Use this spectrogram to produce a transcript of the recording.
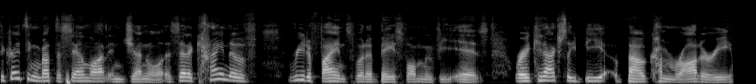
the great thing about the Sandlot in general is that it kind of redefines what a baseball movie is, where it can actually be about camaraderie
